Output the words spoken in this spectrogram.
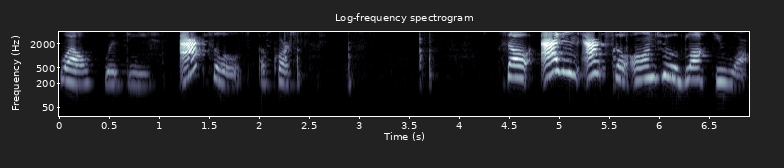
Well, with these axles, of course. So, add an axle onto a block you want.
